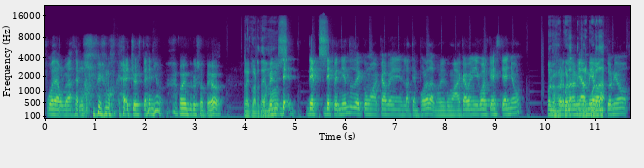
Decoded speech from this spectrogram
pueda volver a hacer lo mismo que ha hecho este año o incluso peor. Recordemos. dependiendo de cómo acaben la temporada, porque como acaben igual que este año, bueno, recuerda, mi amigo Antonio,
